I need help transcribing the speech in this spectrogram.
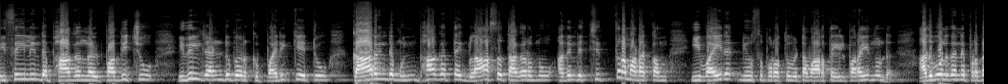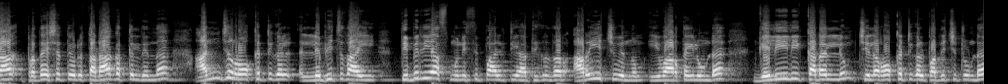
മിസൈലിന്റെ ഭാഗങ്ങൾ പതിച്ചു. ഇതിൽ രണ്ടുപേർക്ക് പരിക്കേറ്റു. കാറിന്റെ മുൻഭാഗത്തെ ഗ്ലാസ് തകർന്നു. അതിന്റെ ചിത്രമടക്കം ഈ വൈനറ്റ് ന്യൂസ് പുറത്തുവിട്ട വാർത്തയിൽ പറയുന്നുണ്ട്. അതുപോലെ തന്നെ പ്രദേശത്തെ ഒരു തടാകത്തിൽ നിന്ന് അഞ്ച് റോക്കറ്റുകൾ ലഭിച്ചതായി തിബിരിയാസ് മുനിസിപ്പാലിറ്റി അധികൃതർ അറിയിച്ചുവെന്നും ഈ വാർത്തയിലുണ്ട്. ഗലീലി കടലിലും ചില റോക്കറ്റുകൾ പതിച്ചിട്ടുണ്ട്.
